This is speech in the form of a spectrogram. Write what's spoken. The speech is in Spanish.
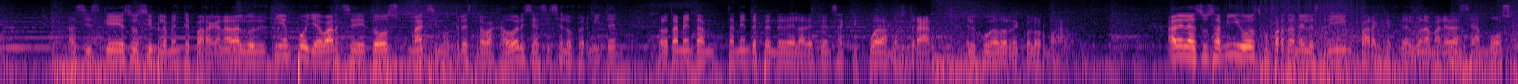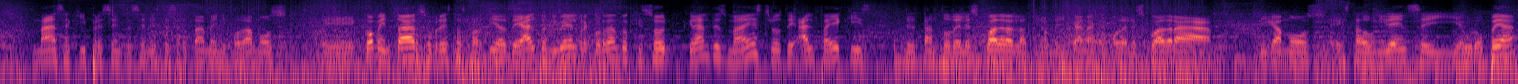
Así es que eso es simplemente para ganar algo de tiempo, llevarse dos, máximo tres trabajadores y así se lo permiten. Pero también, también depende de la defensa que pueda mostrar el jugador de color morado. Háblenle a sus amigos, compartan el stream para que de alguna manera seamos más aquí presentes en este certamen y podamos eh, comentar sobre estas partidas de alto nivel, recordando que son grandes maestros de Alpha X, tanto de la escuadra latinoamericana como de la escuadra, digamos, estadounidense y europea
